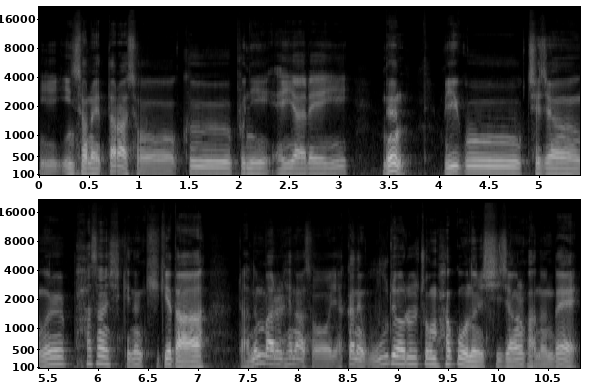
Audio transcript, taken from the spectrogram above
이 인선에 따라서 그 분이 ARA는 미국 재정을 파산시키는 기계다. 라는 말을 해놔서 약간의 우려를 좀 하고 오늘 시장을 봤는데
